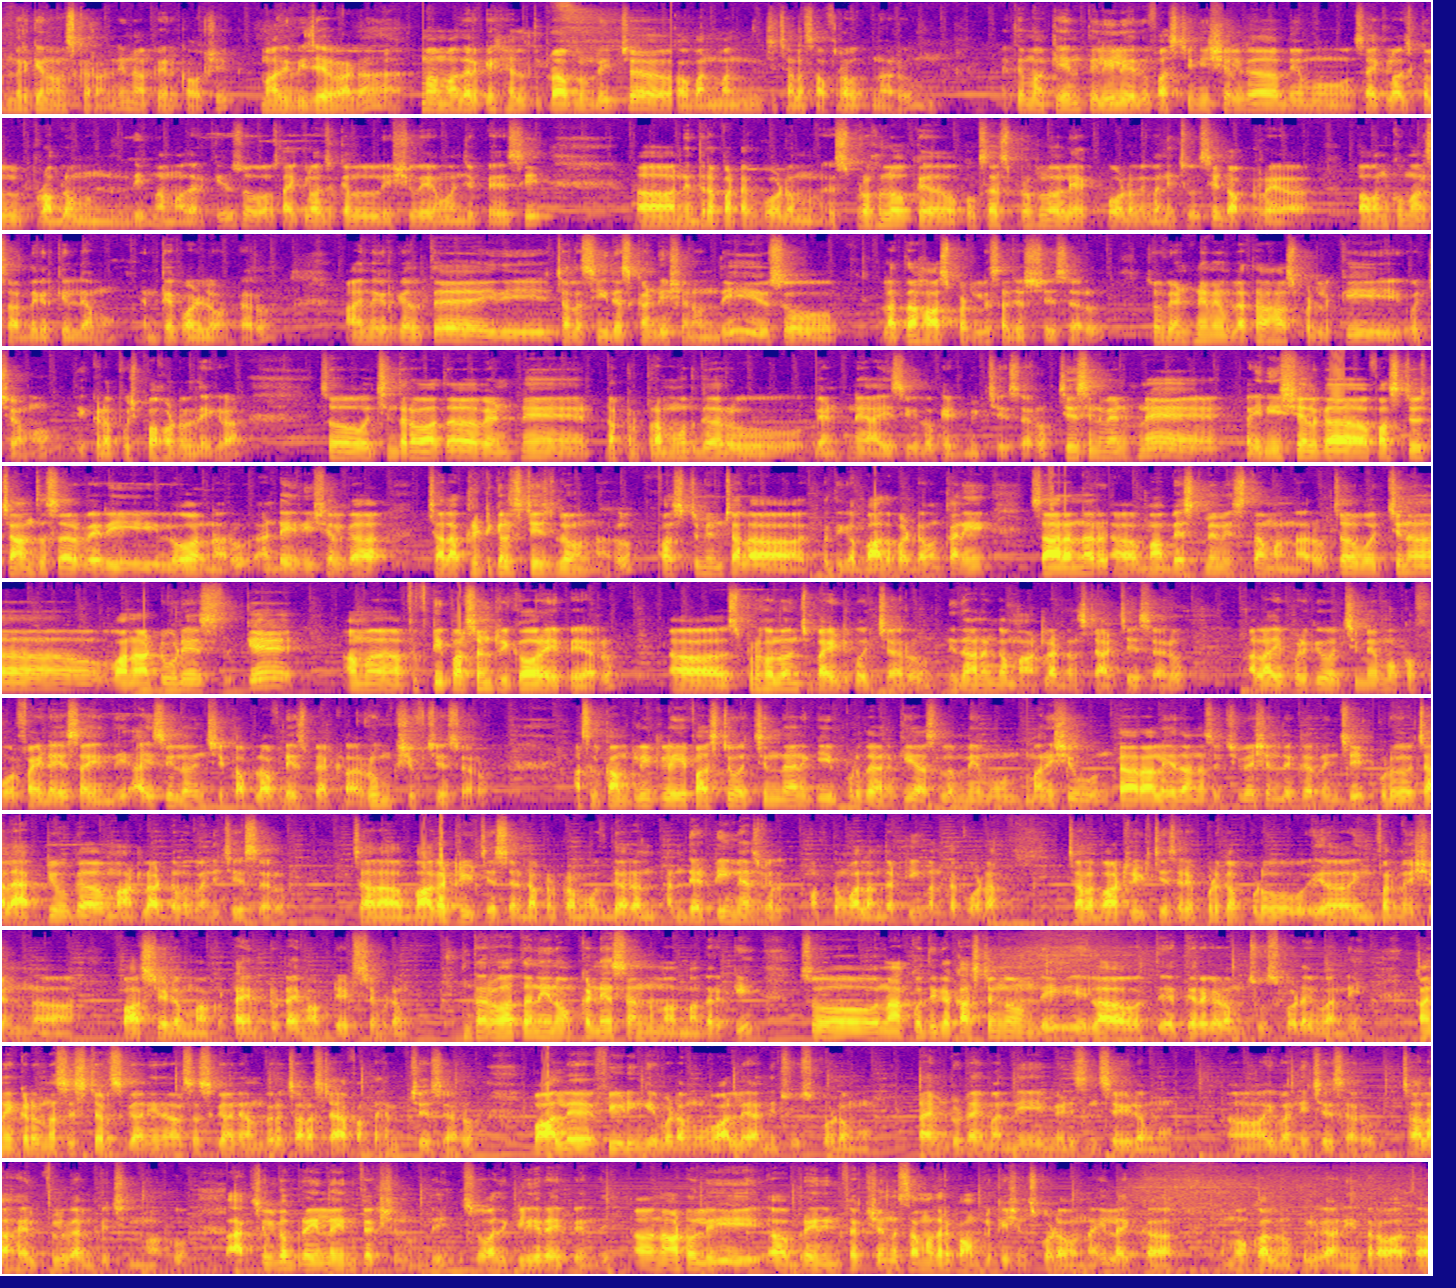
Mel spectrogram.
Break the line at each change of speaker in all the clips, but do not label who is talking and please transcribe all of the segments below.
అందరికీ నమస్కారం అండి. నా పేరు కౌశిక్. మాది విజయవాడ. మా మదర్కి హెల్త్ ప్రాబ్లం రీచ్ ఒక వన్ మంత్ నుంచి చాలా సఫర్ అవుతున్నారు. అయితే మాకేం తెలియలేదు. ఫస్ట్ ఇనీషియల్గా మేము సైకలాజికల్ ప్రాబ్లం ఉంది మా మదర్కి. సో సైకలాజికల్ ఇష్యూ ఏమో అని చెప్పేసి నిద్ర పట్టకపోవడం స్పృహలో ఒక్కొక్కసారి స్పృహలో లేకపోవడం ఇవన్నీ చూసి డాక్టర్ పవన్ కుమార్ సార్ దగ్గరికి వెళ్ళాము. ఎన్కైపాడులో ఉంటారు. ఆయన దగ్గరికి వెళ్తే ఇది చాలా సీరియస్ కండిషన్ ఉంది. సో లతా హాస్పిటల్కి సజెస్ట్ చేశారు. సో వెంటనే మేము లతా హాస్పిటల్కి వచ్చాము ఇక్కడ పుష్ప హోటల్ దగ్గర. సో వచ్చిన తర్వాత వెంటనే డాక్టర్ ప్రమోద్ గారు వెంటనే ఐసీయూలోకి అడ్మిట్ చేశారు. చేసిన వెంటనే ఇనీషియల్గా first chances are very low అన్నారు. అంటే ఇనీషియల్గా చాలా క్రిటికల్ స్టేజ్లో ఉన్నారు. ఫస్ట్ మేము చాలా కొద్దిగా బాధపడ్డాము కానీ సార్ అన్నారు మా బెస్ట్ మేము ఇస్తామన్నారు. సో వచ్చిన వన్ ఆర్ టూ డేస్కే ఆమె ఫిఫ్టీ పర్సెంట్ రికవర్ అయిపోయారు. స్పృహలోంచి బయటకు వచ్చారు. నిదానంగా మాట్లాడడం స్టార్ట్ చేశారు. అలా ఇప్పటికీ వచ్చి మేము ఒక ఫోర్ ఫైవ్ డేస్ అయింది. ఐసీలోంచి కపుల్ ఆఫ్ డేస్ బ్యాక్ రూమ్కి షిఫ్ట్ చేశారు. అసలు కంప్లీట్లీ ఫస్ట్ వచ్చిన దానికి ఇప్పుడు దానికి అసలు మేము మనిషి ఉంటారా లేదా అన్న సిచ్యువేషన్ దగ్గర నుంచి ఇప్పుడు చాలా యాక్టివ్గా మాట్లాడడం ఇవన్నీ చేశారు. చాలా బాగా ట్రీట్ చేశారు doctor Pramod garu and their team as well మొత్తం వాళ్ళందరి టీం అంతా కూడా చాలా బాగా ట్రీట్ చేశారు. ఎప్పటికప్పుడు ఇన్ఫర్మేషన్ పాస్ చేయడం మాకు టైం టు టైం అప్డేట్స్ ఇవ్వడం. తర్వాత నేను ఒక్కడనే సన్ మా మదర్కి. సో నాకు కొద్దిగా కష్టంగా ఉంది ఇలా తి- తిరగడం చూసుకోవడం ఇవన్నీ. కానీ ఇక్కడ ఉన్న సిస్టర్స్ కానీ నర్సెస్ కానీ అందరూ చాలా స్టాఫ్ అంతా హెల్ప్ చేశారు. వాళ్ళే ఫీడింగ్ ఇవ్వడము వాళ్ళే అన్నీ చూసుకోవడము టైం టు టైం అన్నీ మెడిసిన్స్ వేయడము ఇవన్నీ చేశారు. చాలా హెల్ప్ఫుల్గా అనిపించింది మాకు. యాక్చువల్గా బ్రెయిన్లో ఇన్ఫెక్షన్ ఉంది. సో అది క్లియర్ అయిపోయింది. Not only brain infection some other complications కూడా ఉన్నాయి. లైక్ మోకాలు నొప్పులు కానీ తర్వాత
